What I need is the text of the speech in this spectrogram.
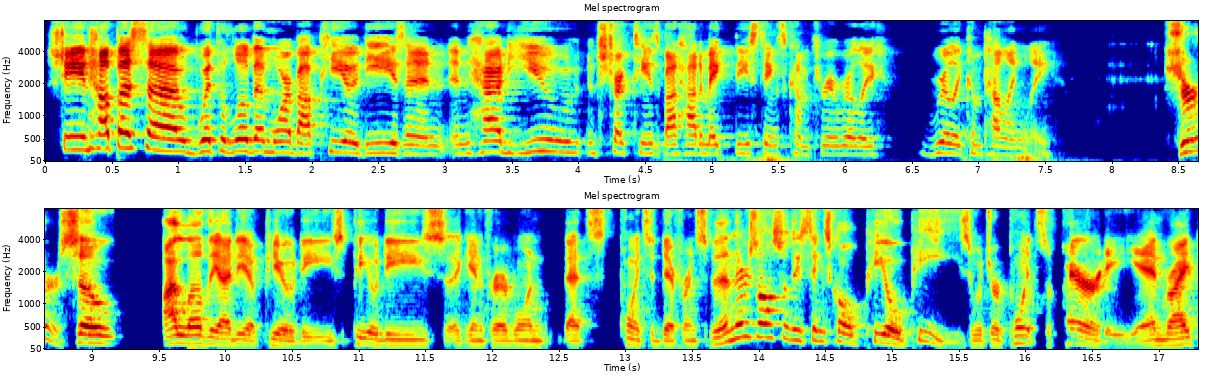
Shane, help us uh, with a little bit more about PODs and and how do you instruct teams about how to make these things come through really, really compellingly. Sure. So I love the idea of PODs. PODs, again, for everyone, that's points of difference. But then there's also these things called POPs, which are points of parity. And right.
